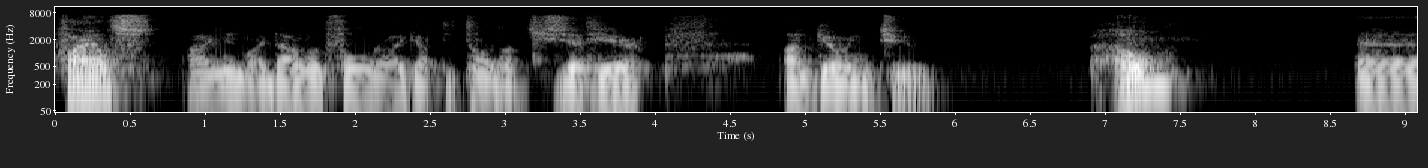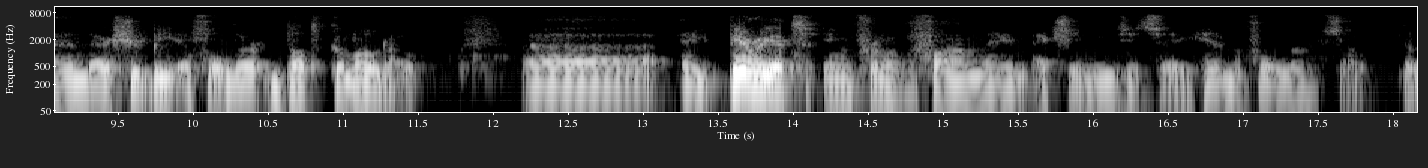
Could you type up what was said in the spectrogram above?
Files, I'm in my download folder, I got the tar.gz here. I'm going to Home, and there should be a folder .komodo. Uh, a period in front of a file name actually means it's a hidden folder. So go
